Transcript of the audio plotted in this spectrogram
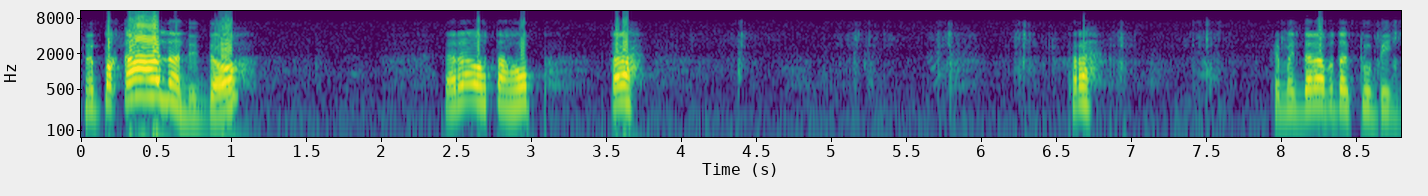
nagpakaon na dito? Tara o, tahop. Tara. Tara. Kaya magdala po tag tubig.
